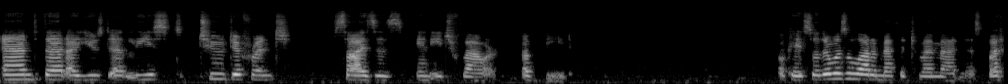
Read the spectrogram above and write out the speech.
and that I used at least two different sizes in each flower of bead. Okay, so there was a lot of method to my madness, but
